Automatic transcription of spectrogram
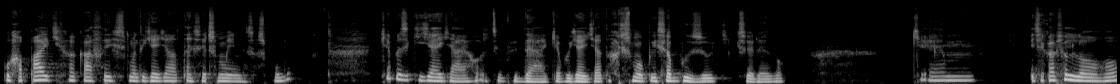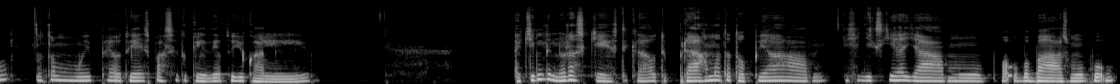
που είχα πάει και είχα καθίσει με τη γιαγιά τέσσερις μήνες ας πούμε. Και έπαιζε και η γιαγιά, έχω έτσι βιντεάκια που η γιαγιά το χρησιμοποίησα μπουζούκι, ξέρω εγώ. Και για κάποιο λόγο, όταν μου είπε ότι έσπασε το κλειδί από το γιουκαλίλι, εκείνη την ώρα σκέφτηκα ότι πράγματα τα οποία είχε αγγίξει και η γιαγιά μου, ο μπαμπάς μου, που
